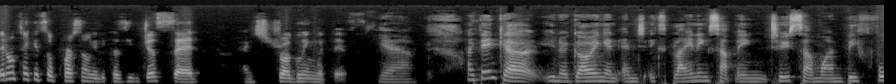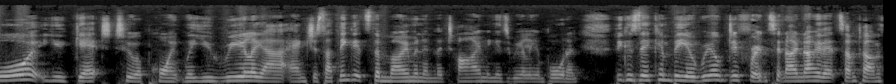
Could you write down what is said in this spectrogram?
they don't take it so personally because you've just said, I'm struggling with this. Yeah. I think, uh, you know, going and, and explaining something to someone before you get to a point where you really are anxious, I think it's the moment and the timing is really important because there can be a real difference. And I know that sometimes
